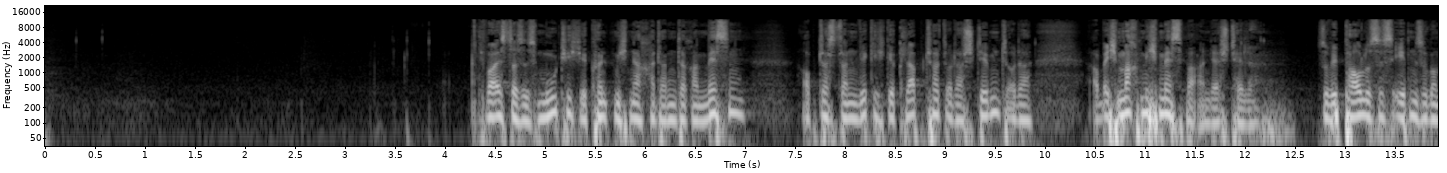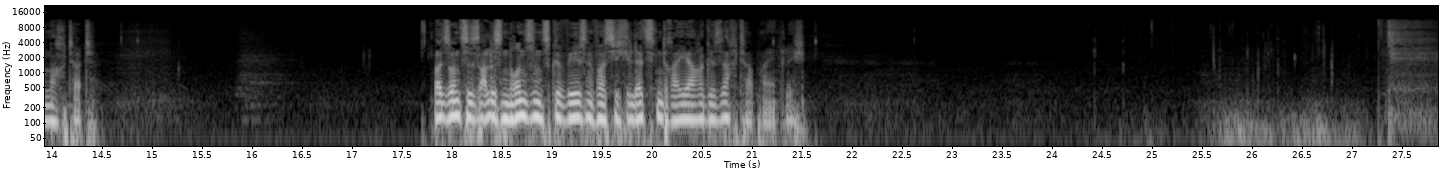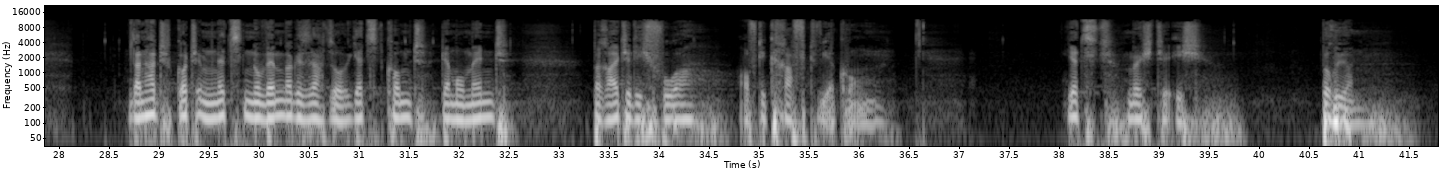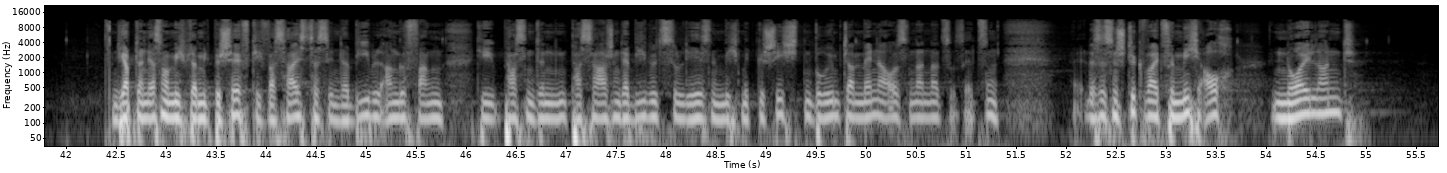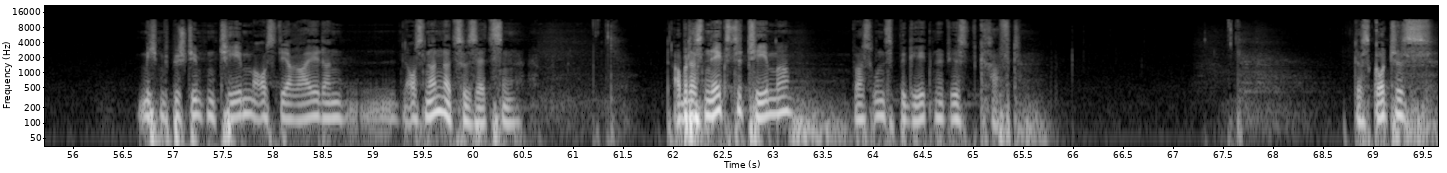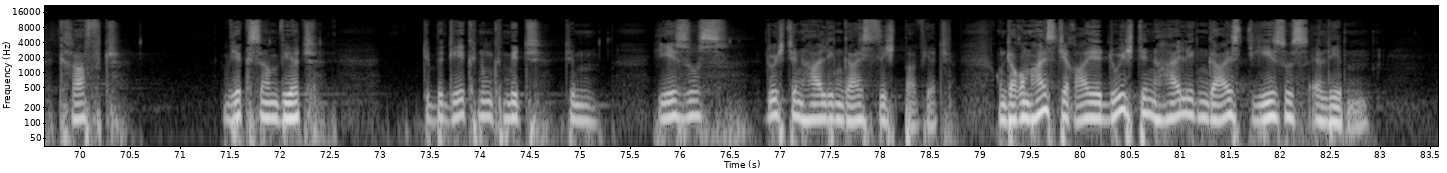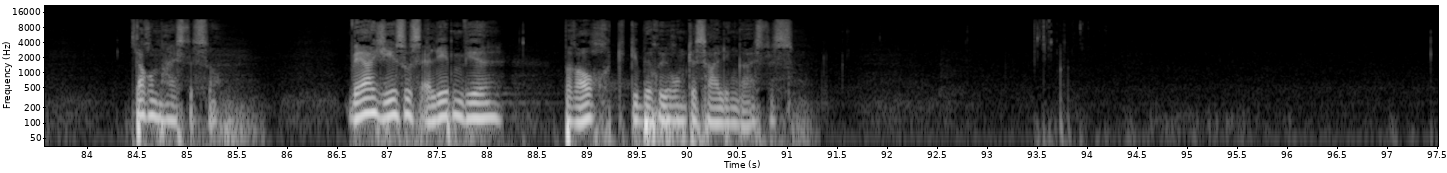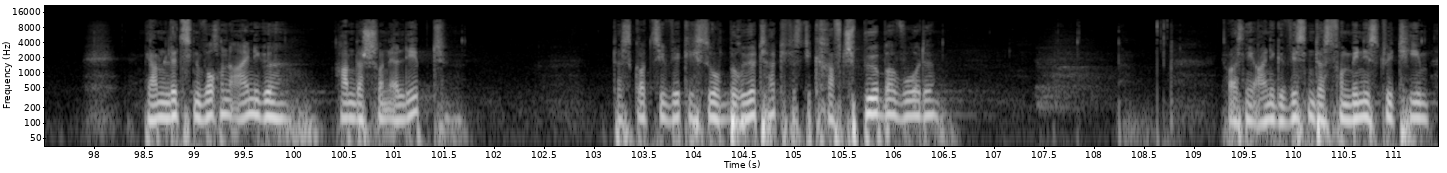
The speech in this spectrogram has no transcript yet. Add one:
Ich weiß, das ist mutig, ihr könnt mich nachher dann daran messen, ob das dann wirklich geklappt hat oder stimmt oder, aber ich mache mich messbar an der Stelle, so wie Paulus es ebenso gemacht hat. Weil sonst ist alles Nonsens gewesen, was ich die letzten drei Jahre gesagt habe eigentlich. Dann hat Gott im letzten November gesagt, so jetzt kommt der Moment, bereite dich vor auf die Kraftwirkungen. Jetzt möchte ich berühren. Und ich habe dann erstmal mich damit beschäftigt, was heißt das in der Bibel, angefangen, die passenden Passagen der Bibel zu lesen, mich mit Geschichten berühmter Männer auseinanderzusetzen. Das ist ein Stück weit für mich auch Neuland, mich mit bestimmten Themen aus der Reihe dann auseinanderzusetzen. Aber das nächste Thema, was uns begegnet, ist Kraft. Dass Gottes Kraft wirksam wird, die Begegnung mit dem Jesus durch den Heiligen Geist sichtbar wird. Und darum heißt die Reihe durch den Heiligen Geist Jesus erleben. Darum heißt es so. Wer Jesus erleben will, braucht die Berührung des Heiligen Geistes. Wir haben in den letzten Wochen einige haben das schon erlebt, dass Gott sie wirklich so berührt hat, dass die Kraft spürbar wurde. Ich weiß nicht, einige wissen das vom Ministry-Team.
